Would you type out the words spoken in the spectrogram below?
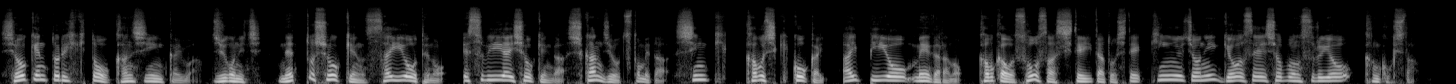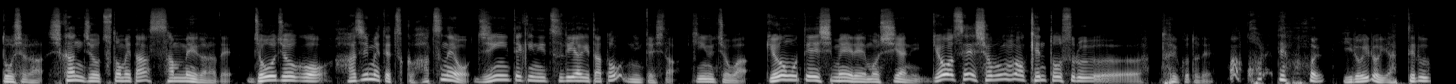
証券取引等監視委員会は15日ネット証券最大手の SBI 証券が主幹事を務めた新規株式公開 IPO 銘柄の株価を操作していたとして金融庁に行政処分するよう勧告した。同社が主幹事を務めた3銘柄で上場後初めてつく初値を人為的に釣り上げたと認定した。金融庁は業務停止命令も視野に行政処分を検討する。ということで、まあこれでもいろいろやってる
